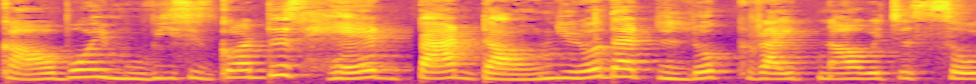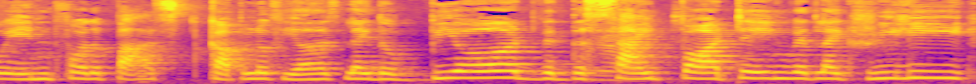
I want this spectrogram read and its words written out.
cowboy movies. He's got this head pat down, you know, that look right now, which is so in for the past couple of years. Like the beard with the side parting, with like really,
